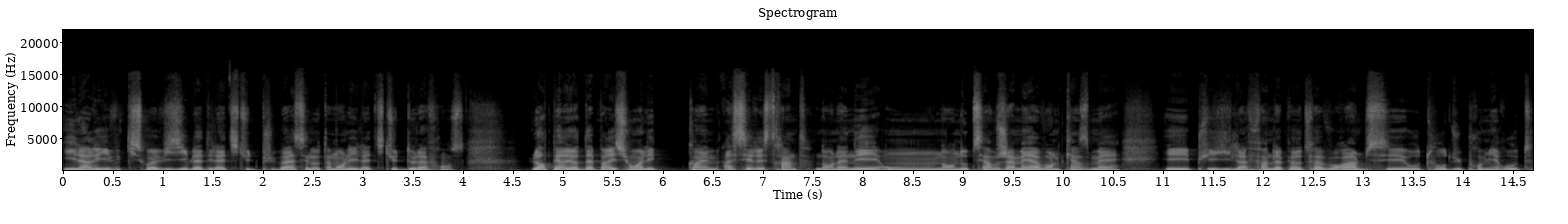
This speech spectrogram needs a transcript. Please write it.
il arrive qu'ils soient visibles à des latitudes plus basses et notamment les latitudes de la France. Leur période d'apparition, elle est quand même assez restreinte dans l'année. On n'en observe jamais avant le 15 mai. Et puis la fin de la période favorable, c'est autour du 1er août.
